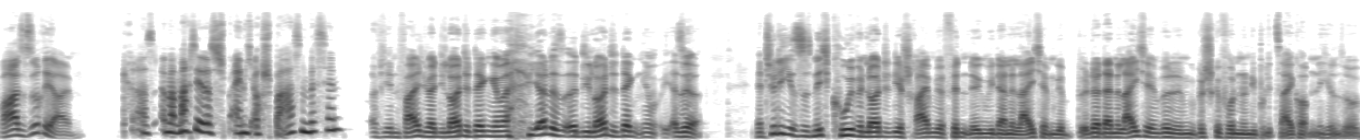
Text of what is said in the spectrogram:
war surreal. Krass, aber macht dir das eigentlich auch Spaß ein bisschen? Auf jeden Fall, weil die Leute denken immer, ja, das, äh, die Leute denken, also Natürlich ist es nicht cool, wenn Leute dir schreiben, wir finden irgendwie deine Leiche im Gebüsch, oder deine Leiche wird im Gebüsch gefunden und die Polizei kommt nicht und so.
